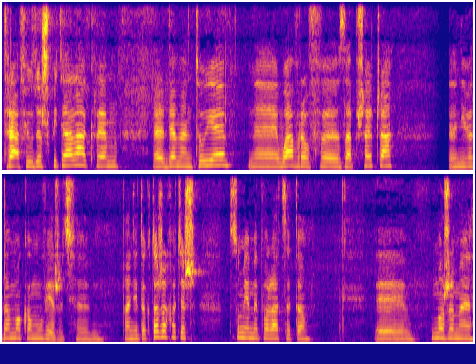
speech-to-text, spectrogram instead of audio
trafił do szpitala, Kreml dementuje, Ławrow zaprzecza. Nie wiadomo komu wierzyć. Panie doktorze, chociaż w sumie my Polacy to e, możemy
